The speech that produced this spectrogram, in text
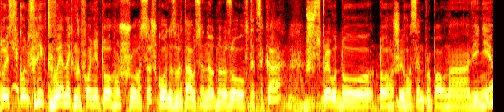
Тобто конфлікт виник на фоні того, що Сашко не звертався неодноразово в ТЦК з приводу того, що його син пропав на війні.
